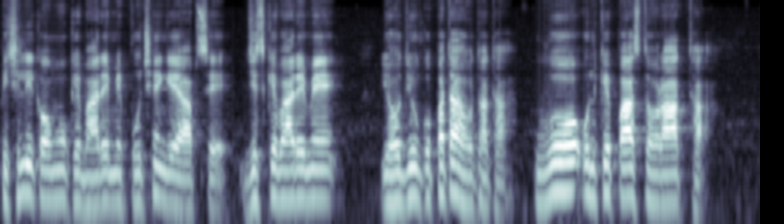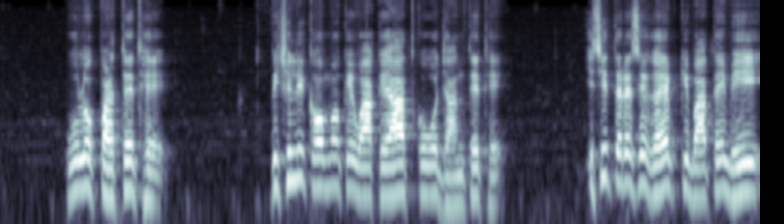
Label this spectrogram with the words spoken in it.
پچھلی قوموں کے بارے میں پوچھیں گے آپ سے، جس کے بارے میں یہودیوں کو پتہ ہوتا تھا، وہ ان کے پاس دورات تھا۔ وہ لوگ پڑھتے تھے۔ پچھلی قوموں کے واقعات کو وہ جانتے تھے۔ اسی طرح سے غیب کی باتیں بھی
